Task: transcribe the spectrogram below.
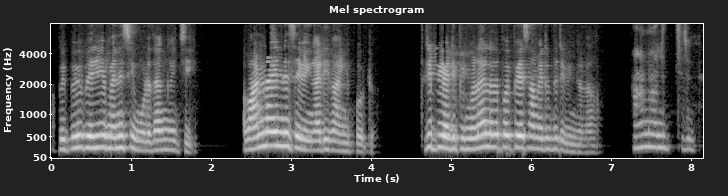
அப்ப இப்பவே பெரிய மனுஷி உங்களோட தங்கச்சி. அப்ப அண்ணா என்ன செய்வீங்க? அடி வாங்கி போட்டு. திருப்பி அடிப்பீங்களா? இல்லது போய் பேசாம இருந்துடுவீங்களா? நான் அழிச்சிருக்கேன்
